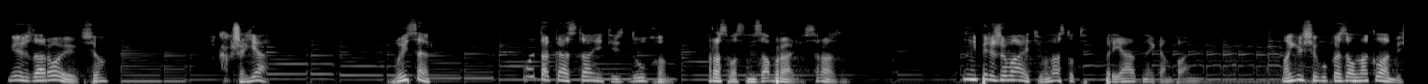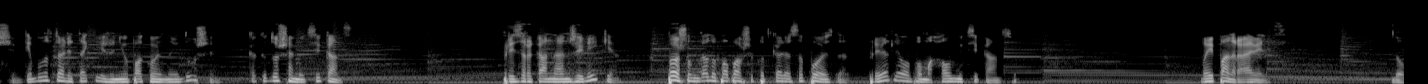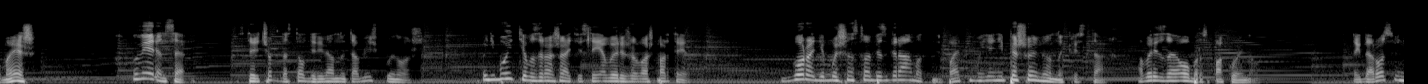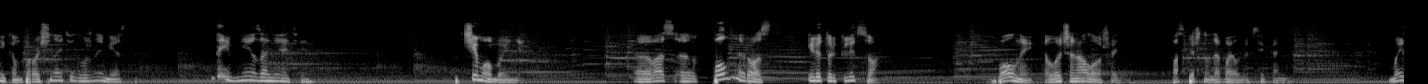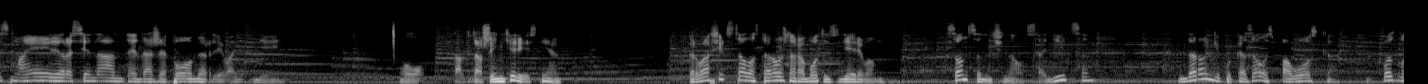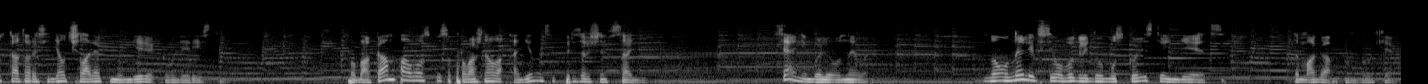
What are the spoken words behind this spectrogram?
Я их зарою и все. А как же я? Вы, сэр? Вы так и останетесь духом, раз вас не забрали сразу. Ну, не переживайте, у нас тут приятная компания. Могильщик указал на кладбище, где блуждали такие же неупокоенные души, как и душа мексиканца. Призрак Анны Анжелики, в прошлом году попавший под колеса поезда, приветливо помахал мексиканцу. Вы понравились. Думаешь? Уверен, сэр. Старичок достал деревянную табличку и нож. Вы не будете возражать, если я вырежу ваш портрет? В городе большинство безграмотны, поэтому я не пишу имен на крестах, а вырезаю образ спокойного. Тогда родственникам проще найти нужное место. Да и мне занятие. Почему бы и нет? Э, вас э, в полный рост или только лицо? Полный лучше на лошади, поспешно добавил мексиканец. Мы с моей Росинантой даже померли в один день. О, так даже интереснее. Гробовщик стал осторожно работать с деревом. Солнце начинало садиться. На дороге показалась повозка, на козлах которой сидел человек в мундире кавалериста. По бокам повозку сопровождало 11 призрачных всадников. Все они были унылы. Но унылее всего выглядел мускулистый индеец томагавком в руке.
